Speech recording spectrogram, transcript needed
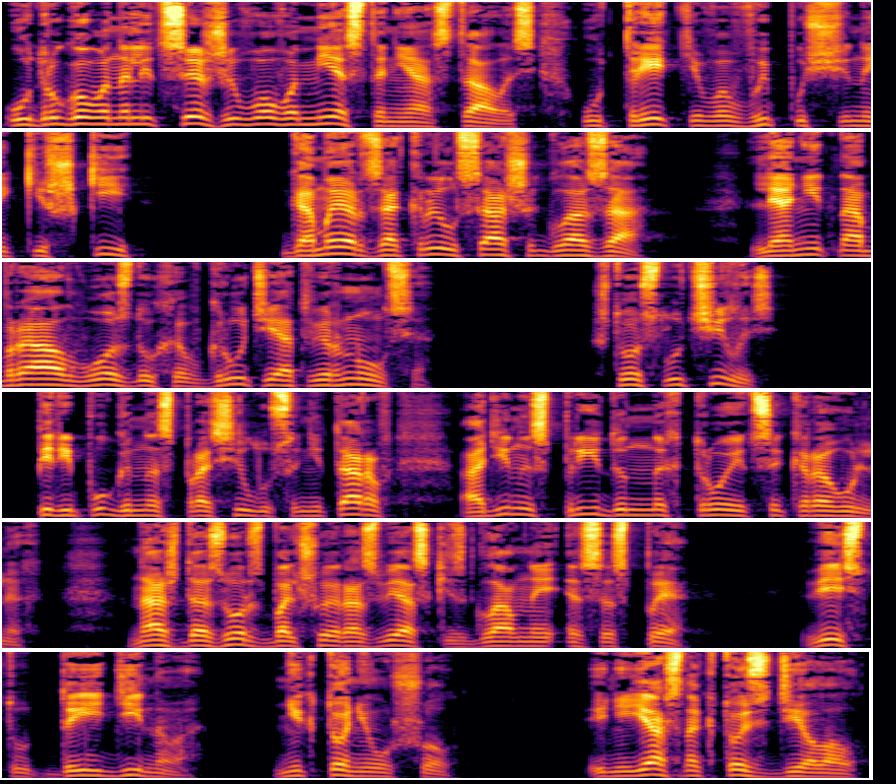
у другого на лице живого места не осталось, у третьего выпущены кишки. Гомер закрыл Саше глаза. Леонид набрал воздуха в грудь и отвернулся. Что случилось? Перепуганно спросил у санитаров один из приданных троицы караульных. Наш дозор с большой развязки, с главной ССП. Весь тут, до единого. Никто не ушел. И неясно, кто сделал.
